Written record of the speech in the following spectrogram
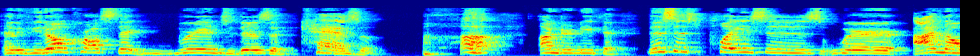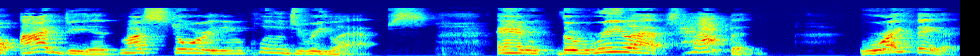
And if you don't cross that bridge, there's a chasm underneath it. This is places where I know I did. My story includes relapse. And the relapse happened right there,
